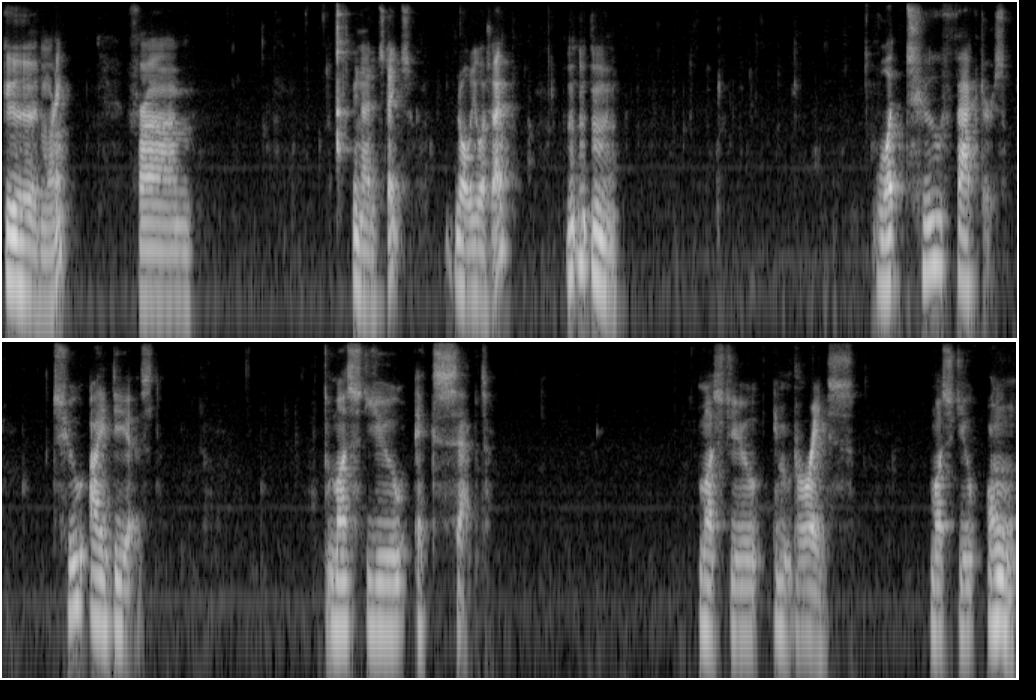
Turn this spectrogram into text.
Good morning from United States, no USA. Mm-mm-mm. What two factors, two ideas must you accept? Must you embrace? Must you own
